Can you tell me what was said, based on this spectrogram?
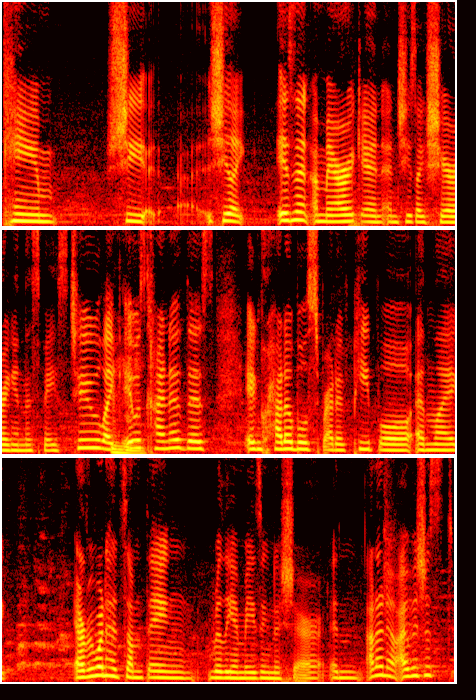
came. She she like isn't American and she's like sharing in the space too. Like it Mhm. was kind of this incredible spread of people and like everyone had something really amazing to share. And I don't know, I was just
